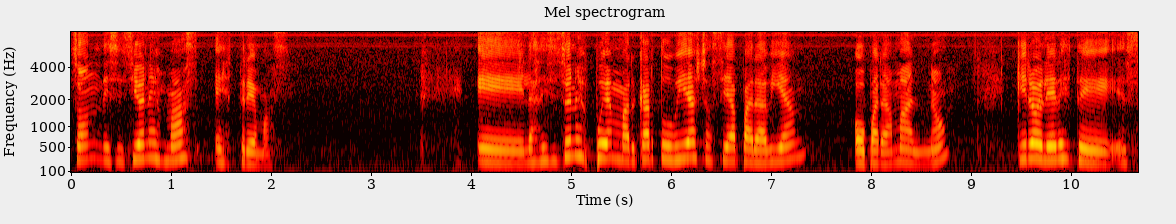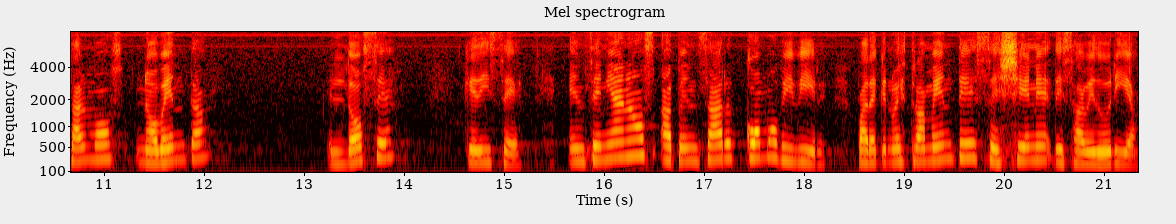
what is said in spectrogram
Son decisiones más extremas. Eh, las decisiones pueden marcar tu vida ya sea para bien o para mal, ¿no? Quiero leer este Salmos 90, el 12, que dice, enséñanos a pensar cómo vivir para que nuestra mente se llene de sabiduría.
